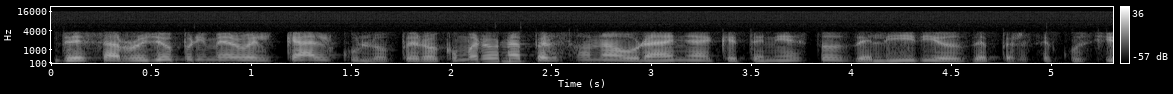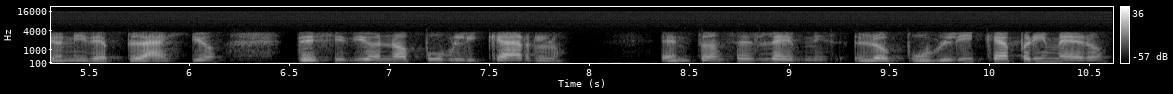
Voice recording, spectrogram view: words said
desarrolló primero el cálculo, pero como era una persona huraña que tenía estos delirios de persecución y de plagio, decidió no publicarlo. Entonces Leibniz lo publica primero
